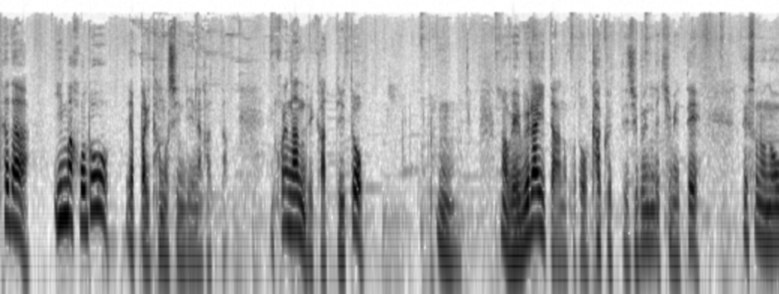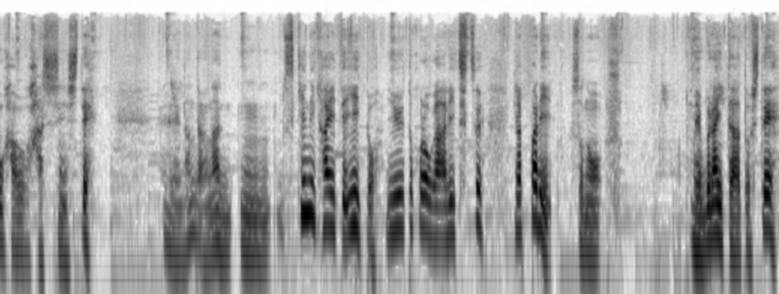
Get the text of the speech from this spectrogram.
ただ今ほどやっぱり楽しんでいなかったこれなんでかっていうと、うんまあ、ウェブライターのことを書くって自分で決めてでそのノウハウを発信して、えー、なんだろうな、うん、好きに書いていいというところがありつつやっぱりそのウェブライターとして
